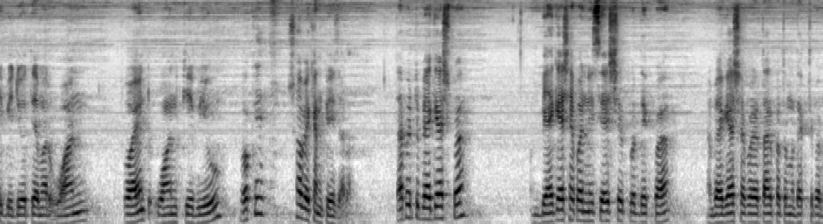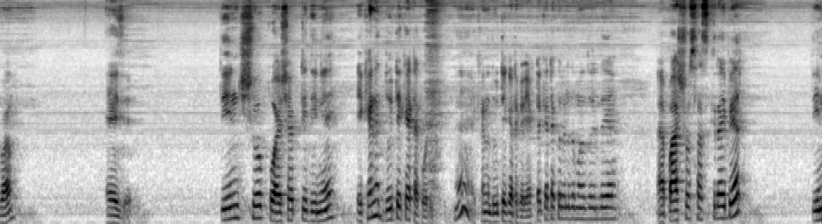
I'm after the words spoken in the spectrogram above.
এই ভিডিওতে আমার one point one K view okay সব এখানে পেয়ে যাবা। তারপর একটু ব্যাগে আসবা। ব্যাগে আসার পর নিচে আসার পর দেখবা। ব্যাগে আসার পরে তারপর তোমরা দেখতে পারবা। এই যে, তিনশো পঁয়ষট্টি দিনে এখানে দুইটা ক্যাটাগরি হ্যাঁ? এখানে দুইটা ক্যাটাগরি একটা ক্যাটাগরি হলো তোমার যদি পাঁচশো সাবস্ক্রাইবার তিন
